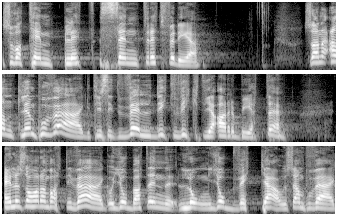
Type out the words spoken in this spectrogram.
så var templet centret för det. Så han är antingen på väg till sitt väldigt viktiga arbete. Eller så har han varit iväg och jobbat en lång jobbvecka och så är han på väg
